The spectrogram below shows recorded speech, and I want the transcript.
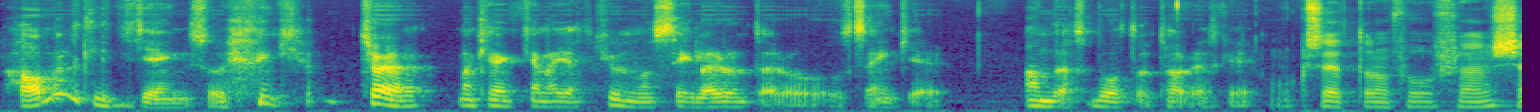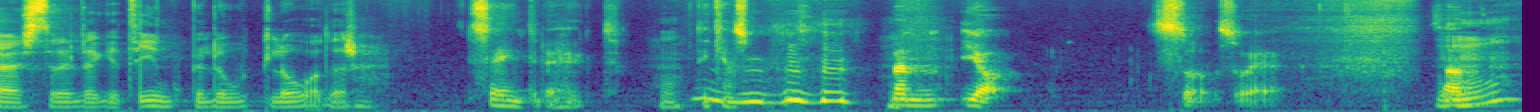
har man ett litet gäng så tror jag man kan, kan ha jättekul när man seglar runt där och, och sänker andras båtar och tar deras grejer. Också ett av de få franchise där det är legitimt med lootlådor. Säg inte det högt. Mm. Det kan sp- Men ja, så, så är det. Så att, Mm.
